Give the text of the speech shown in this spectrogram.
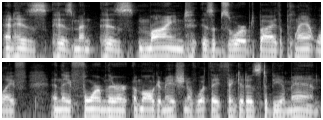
and his his men, his mind is absorbed by the plant life, and they form their amalgamation of what they think it is to be a man.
